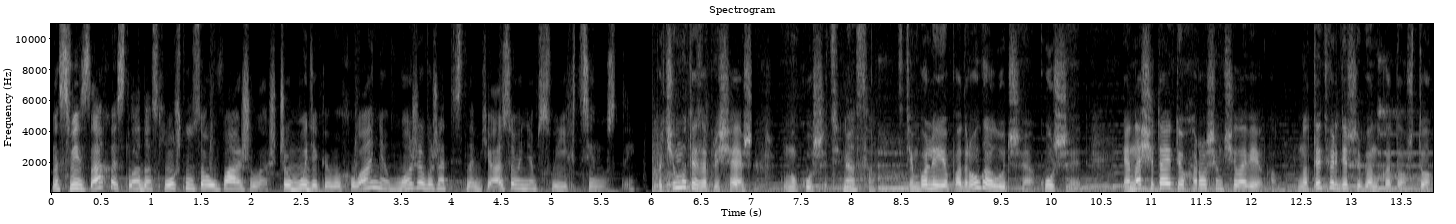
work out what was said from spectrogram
На свій захист Лада слушно зауважила, що будь-яке виховання може вважатись нав'язуванням своїх цінностей. Почему ты запрещаешь ну, кушать мясо? Тем более ее подруга лучшая кушает. И она считает ее хорошим человеком. Но ты твердишь ребенку о том, что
